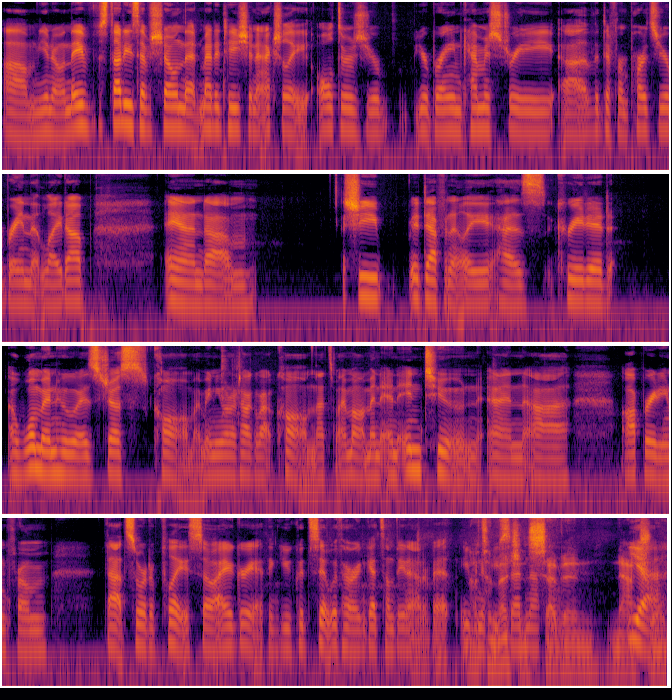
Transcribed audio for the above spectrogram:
um, you know, and they've studies have shown that meditation actually alters your your brain chemistry, uh, the different parts of your brain that light up, and um, she it definitely has created a woman who is just calm. I mean, you want to talk about calm? That's my mom, and, and in tune and uh, operating from that sort of place. So I agree. I think you could sit with her and get something out of it, even Not if to you mention said nothing. seven natural Yeah.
